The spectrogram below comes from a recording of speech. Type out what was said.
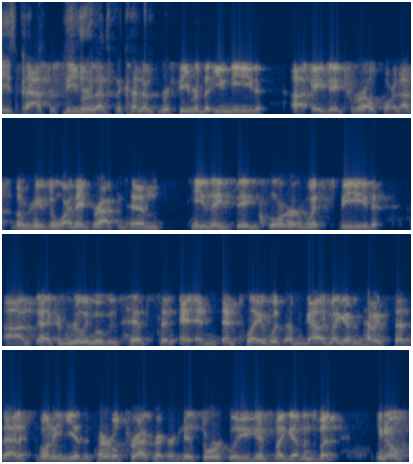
He's big. fast receiver. That's the kind of receiver that you need uh, AJ Terrell for. That's the reason why they drafted him. He's a big corner with speed um, that can really move his hips and, and and play with a guy like Mike Evans. Having said that, it's funny he has a terrible track record historically against Mike Evans, but you know.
